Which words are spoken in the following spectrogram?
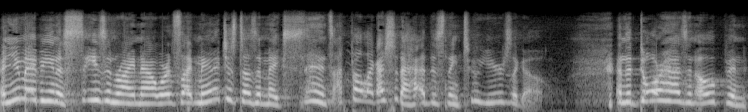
And you may be in a season right now where it's like, man, it just doesn't make sense. I felt like I should have had this thing two years ago. And the door hasn't opened.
